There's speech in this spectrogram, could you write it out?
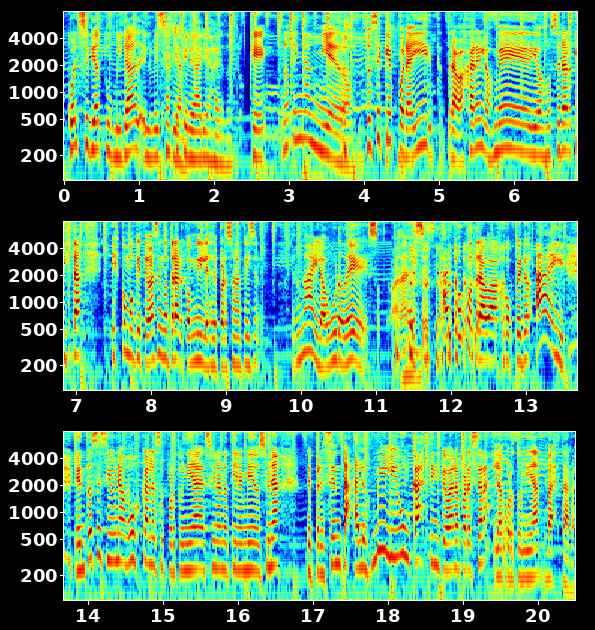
¿Cuál sería tu mirada, el mensaje que le darías a Edna? Que no tengan miedo. Yo sé que por ahí trabajar en los medios o ser artista es como que te vas a encontrar con miles de personas que dicen, pero no hay laburo de eso. Te van a decir, hay poco trabajo, pero hay. Entonces si una busca las oportunidades, si una no tiene miedo, si una se presenta a los mil y un casting que van a aparecer, la oportunidad va a estar.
